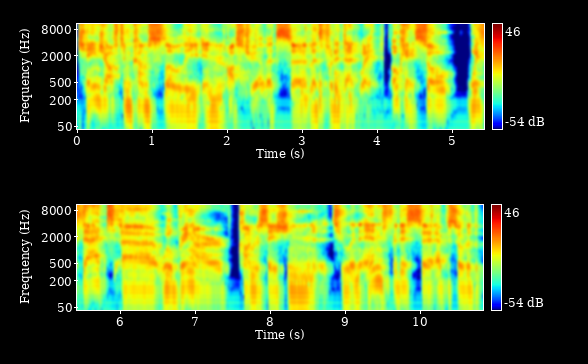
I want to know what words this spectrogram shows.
Change often comes slowly in Austria. Let's uh, let's put it that way. Okay, so with that, uh, we'll bring our conversation to an end for this uh, episode of the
